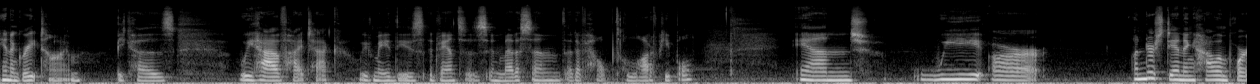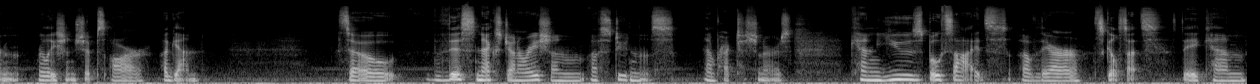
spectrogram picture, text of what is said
in a great time because we have high tech. We've made these advances in medicine that have helped a lot of people. And we are understanding how important relationships are again. So, this next generation of students and practitioners can use both sides of their skill sets. They can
